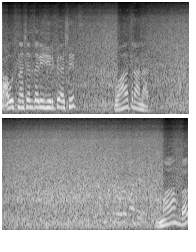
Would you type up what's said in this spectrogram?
पाऊस नसेल तरी झिरपी अशीच वाहत राहणार. मग बघ.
